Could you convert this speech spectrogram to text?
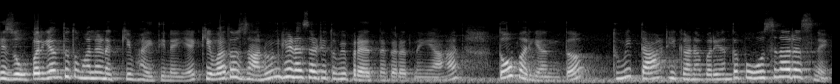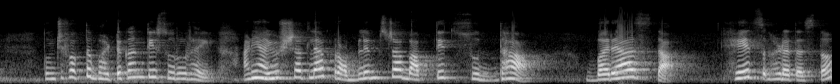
हे जोपर्यंत तुम्हाला नक्की माहिती नाही आहे किंवा तो जाणून घेण्यासाठी तुम्ही प्रयत्न करत नाही आहात तोपर्यंत तुम्ही त्या ठिकाणापर्यंत पोहोचणारच नाही. तुमची फक्त भटकंती सुरू राहील आणि आयुष्यातल्या प्रॉब्लेम्सच्या बाबतीत सुद्धा बऱ्याचदा हेच घडत असतं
